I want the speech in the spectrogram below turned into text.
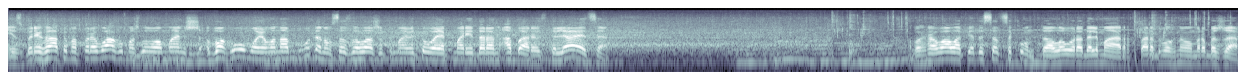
І зберігатиме перевагу, можливо, менш вагомою вона буде, але все залежатиме від того, як Марі Дарен Абер відстріляється. Вигравала 50 секунд Лаура Дальмар перед вогневим рубежем.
